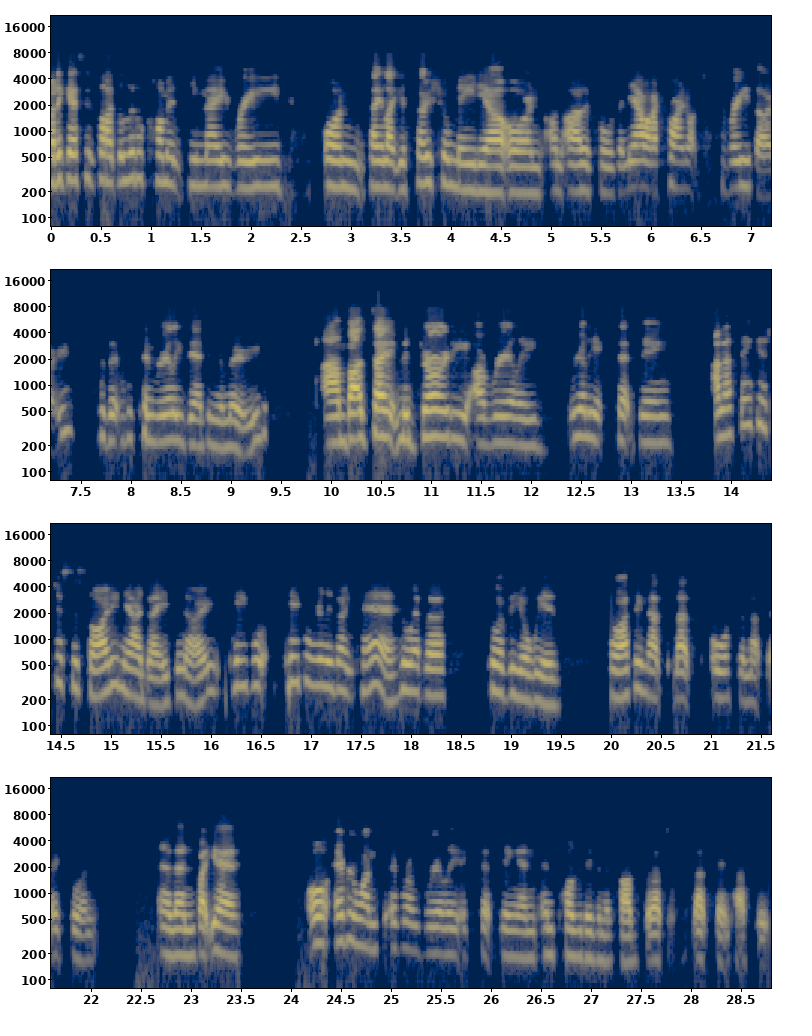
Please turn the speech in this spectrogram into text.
But I guess it's like the little comments you may read on, say, like your social media or on, on articles. And now I try not to read those because it can really dampen your mood. Um, but I'd say majority are really, really accepting. And I think it's just society nowadays. You know, people people really don't care whoever whoever you're with. So I think that's that's awesome. That's excellent. And then, but yeah, all everyone's everyone's really accepting and, and positive in the club. So that's that's fantastic.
